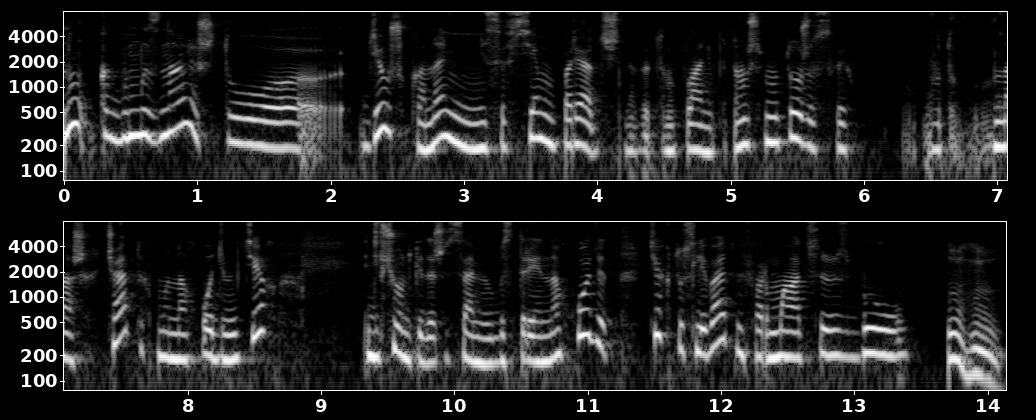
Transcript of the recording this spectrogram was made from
ну, как бы мы знали, что девушка, она не совсем порядочная в этом плане, потому что мы тоже в своих, вот в наших чатах мы находим тех, девчонки даже сами быстрее находят, тех, кто сливает информацию с БУ. Угу.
